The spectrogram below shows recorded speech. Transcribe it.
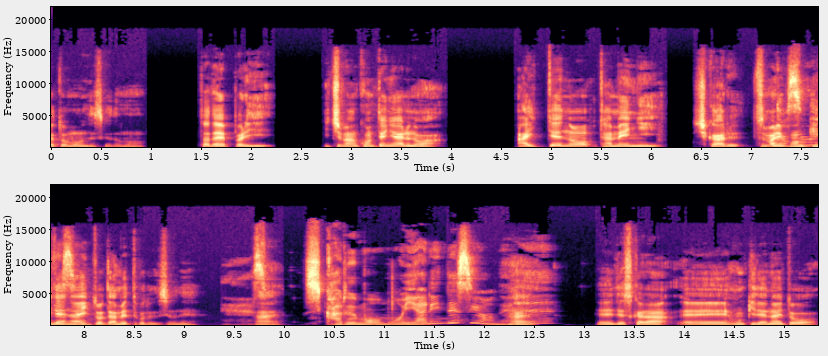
うと思うんですけども、ただやっぱり、一番根底にあるのは、相手のために叱る。つまり本気でないとダメってことですよね。はい。叱るも思いやりんですよね。はいえーですから、えー本気でないと、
